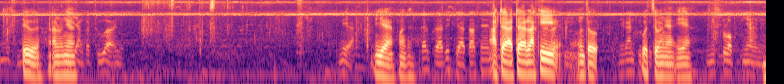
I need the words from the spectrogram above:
Itu anunya. yang kedua ini. Ini ya, Iya, maka kan berarti di atasnya ini, ada ada lagi Ada lagi. untuk ini kan ujungnya, iya. Ini slope-nya nih.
